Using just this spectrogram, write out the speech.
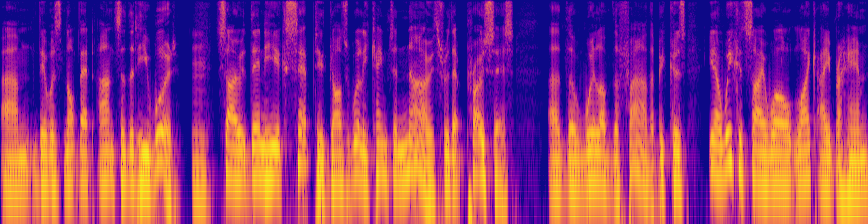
um, there was not that answer that he would. Mm. So then he accepted God's will. He came to know through that process uh, the will of the Father. Because, you know, we could say, well, like Abraham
